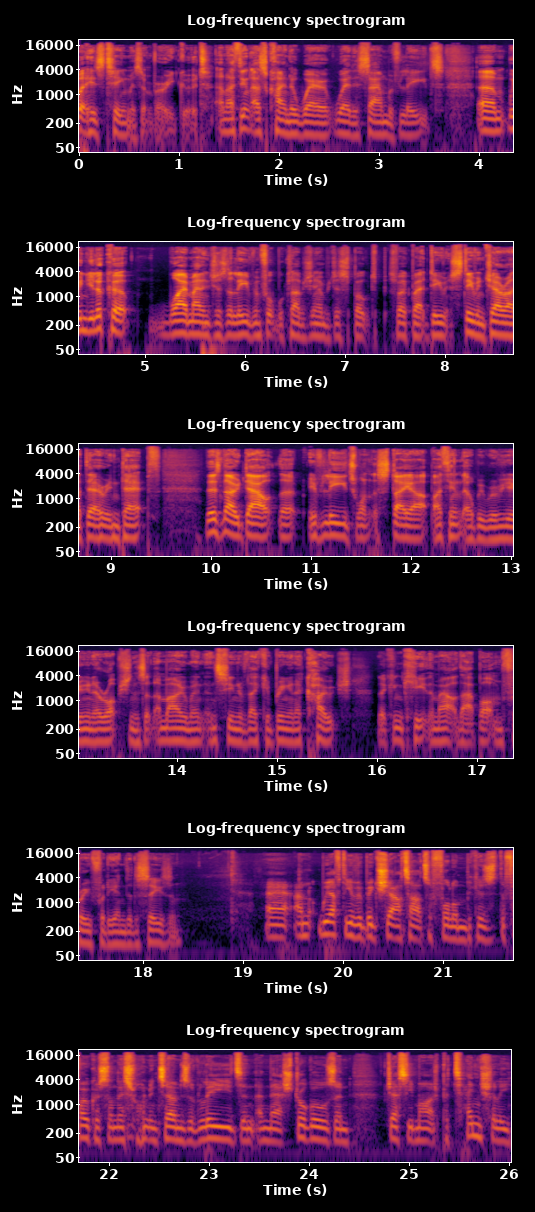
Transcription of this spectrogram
but his team isn't very good. And I think that's kind of where where they stand with Leeds. Um, when you look at why managers are leaving football clubs, you know, we just spoke spoke about Steven Gerrard there in depth. There's no doubt that if Leeds want to stay up, I think they'll be reviewing their options at the moment and seeing if they can bring in a coach that can keep them out of that bottom three for the end of the season. Uh, and we have to give a big shout out to Fulham because the focus on this one in terms of Leeds and, and their struggles and Jesse Marsch potentially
